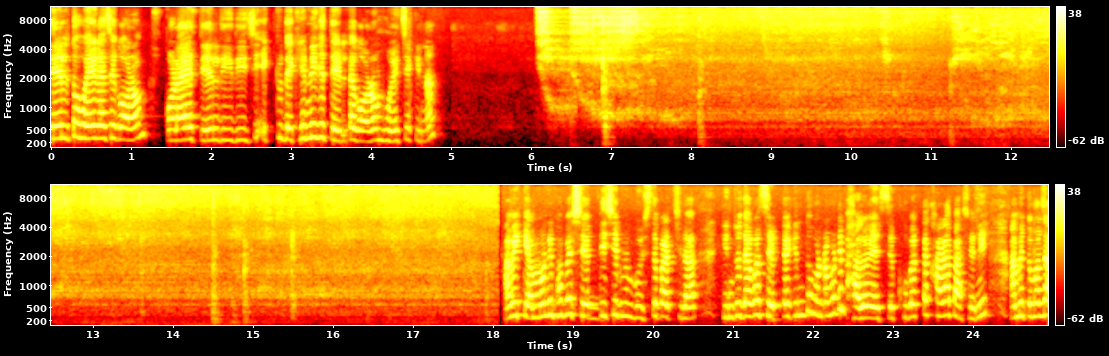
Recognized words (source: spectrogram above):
তেল তো হয়ে গেছে গরম। কড়াইয়ে তেল দিয়ে দিয়েছি। একটু দেখে নিই যে তেলটা গরম হয়েছে কিনা। আমি কেমনই ভাবে শেপ দিছি আমি বুঝতে পারছি না। কিন্তু দেখো শেপটা কিন্তু মোটামুটি ভালো এসছে। খুব একটা খারাপ আসেনি। আমি তোমাদের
